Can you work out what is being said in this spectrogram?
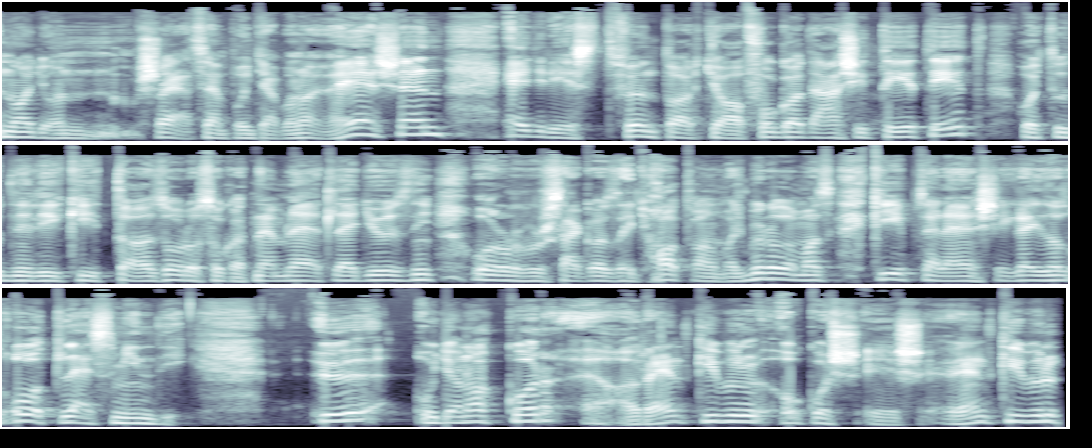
nagyon saját szempontjában nagyon helyesen egyrészt föntartja a fogadási tétét, hogy tudni, itt az oroszokat nem lehet legyőzni, Oroszország az egy hatalmas birodalom, az képtelenség, az ott lesz mindig. Ő ugyanakkor a rendkívül okos és rendkívül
